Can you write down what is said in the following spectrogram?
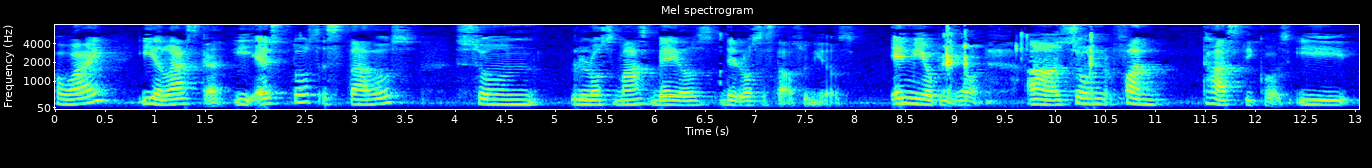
Hawaii y Alaska y estos estados son los más bellos de los Estados Unidos, en mi opinión. Ah, son fantásticos y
